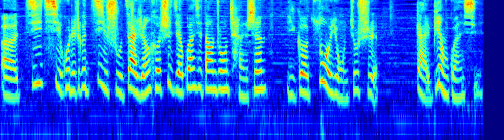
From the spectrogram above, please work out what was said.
呃，机器或者这个技术在人和世界关系当中产生一个作用，就是改变关系。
